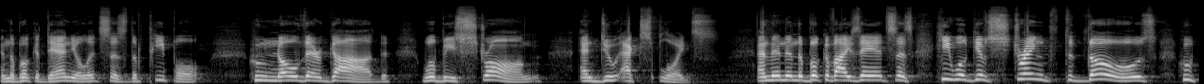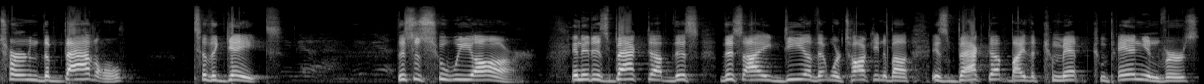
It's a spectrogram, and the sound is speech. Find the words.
In the book of Daniel, it says, The people who know their God will be strong and do exploits. And then in the book of Isaiah, it says, He will give strength to those who turn the battle to the gate. This is who we are. And it is backed up, this, this idea that we're talking about is backed up by the companion verse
